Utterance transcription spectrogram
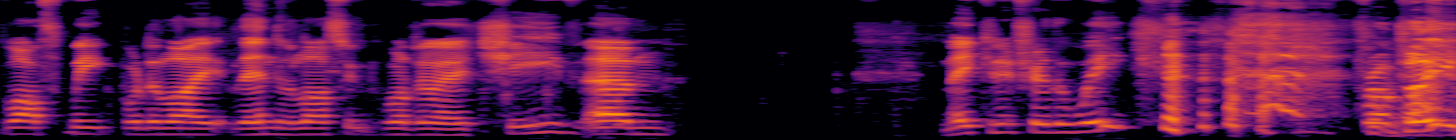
last week, what did I? The end of last week, what did I achieve? Um, making it through the week. Probably.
